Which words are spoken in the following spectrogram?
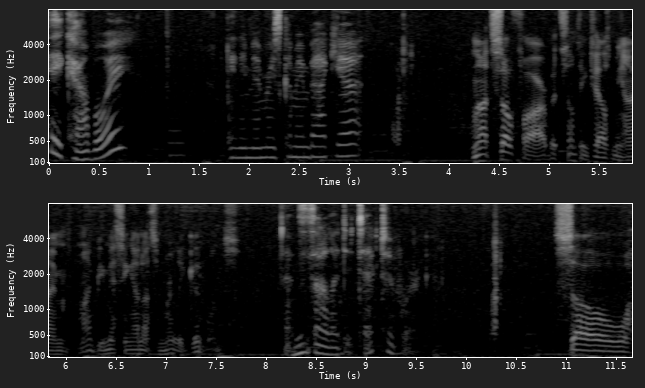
Hey, cowboy. Any memories coming back yet? Not so far, but something tells me I might be missing out on some really good ones. That's hmm. solid detective work. So.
